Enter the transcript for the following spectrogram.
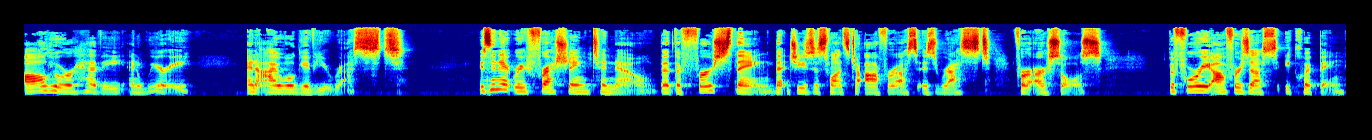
all who are heavy and weary, and I will give you rest. Isn't it refreshing to know that the first thing that Jesus wants to offer us is rest for our souls before he offers us equipping?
